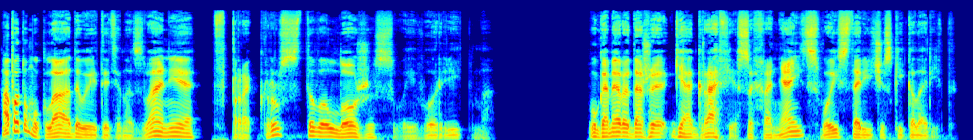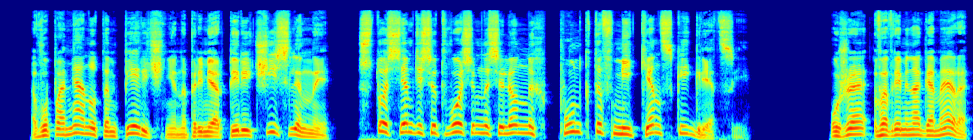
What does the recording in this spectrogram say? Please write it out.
а потом укладывает эти названия в прокрустово ложе своего ритма. У Гомера даже география сохраняет свой исторический колорит. В упомянутом перечне, например, перечислены 178 населенных пунктов Микенской Греции. Уже во времена Гомера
